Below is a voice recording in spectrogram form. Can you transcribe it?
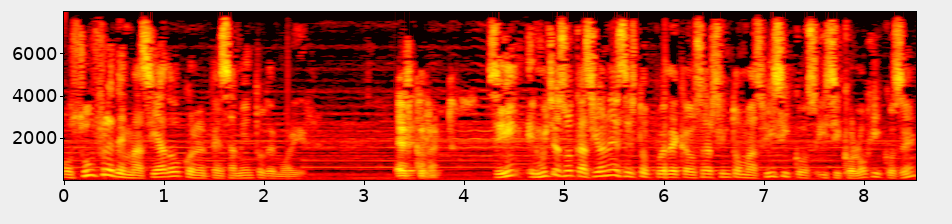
o sufre demasiado con el pensamiento de morir. Es correcto. Sí, en muchas ocasiones esto puede causar síntomas físicos y psicológicos, ¿eh?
